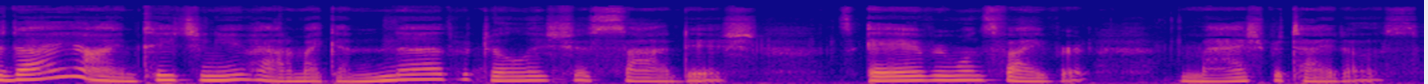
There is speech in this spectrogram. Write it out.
Today I am teaching you how to make another delicious side dish. It's everyone's favorite mashed potatoes.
